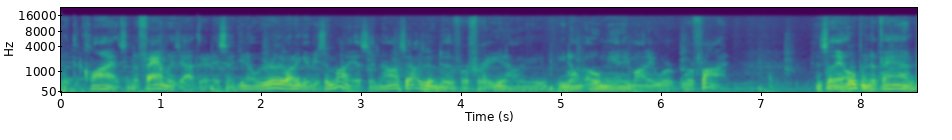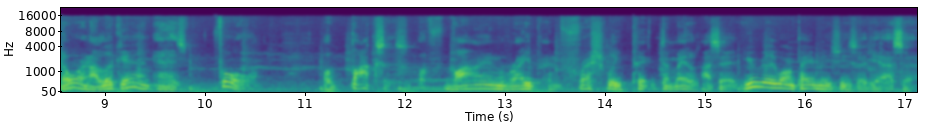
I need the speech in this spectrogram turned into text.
with the clients and the families out there. And they said, you know, we really want to give you some money. I said, no, I said I was going to do it for free. You know, you, you don't owe me any money. We're, we're fine. And so they opened the van door and I look in and it's full of boxes of vine ripe and freshly picked tomatoes. I said, you really want to pay me? She said, yeah. I said,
